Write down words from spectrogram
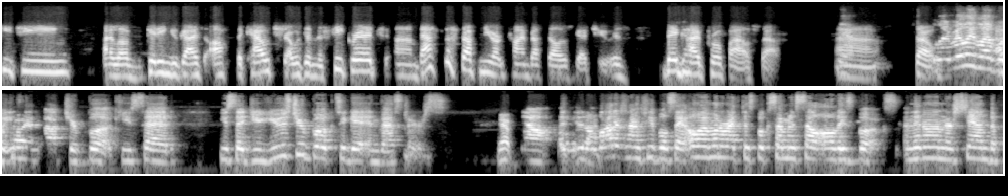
teaching. I love getting you guys off the couch. I was in The Secret. Um, that's the stuff New York Times bestsellers get you is big, high profile stuff. Yeah. Uh, so Well, I really love what you said about your book. You said you said you used your book to get investors. Yep. Now, and a lot of times people say, "Oh, I want to write this book, so I'm going to sell all these books," and they don't understand the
